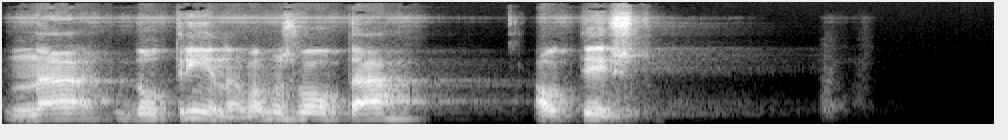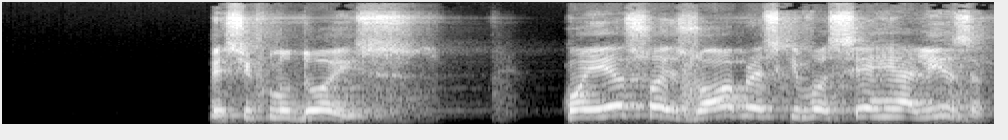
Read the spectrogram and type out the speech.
na doutrina. Vamos voltar ao texto. Versículo 2: Conheço as obras que você realiza,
